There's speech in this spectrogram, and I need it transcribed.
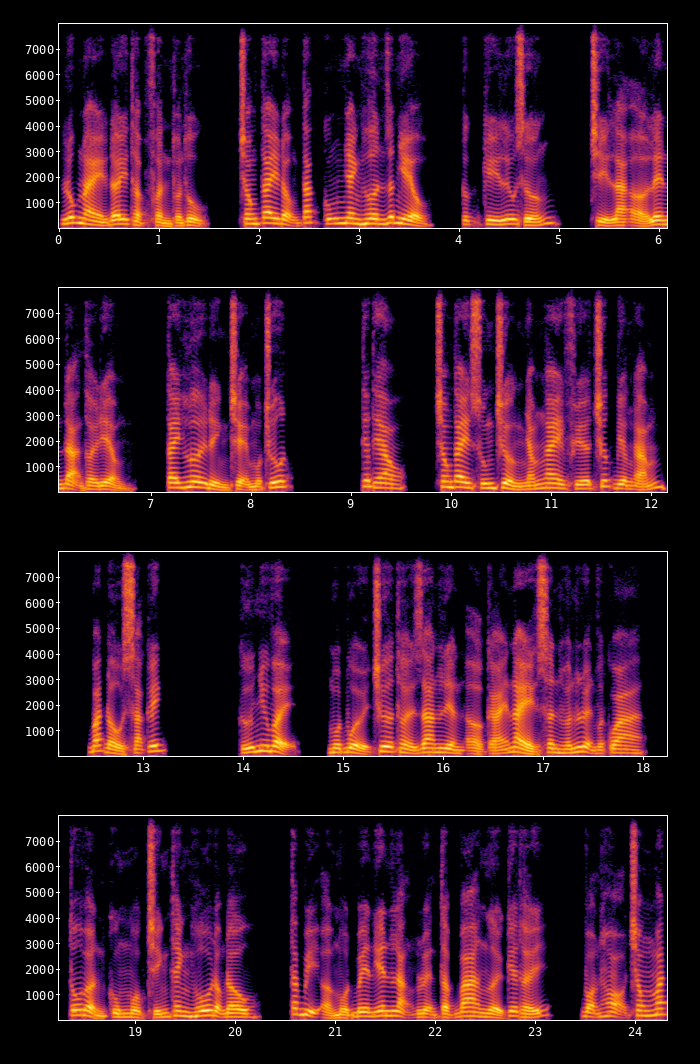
lúc này đây thập phần thuần thục, trong tay động tác cũng nhanh hơn rất nhiều, cực kỳ lưu sướng, chỉ là ở lên đạn thời điểm, tay hơi đỉnh trệ một chút. Tiếp theo, trong tay súng trường nhắm ngay phía trước biêng ngắm, bắt đầu xạ kích. Cứ như vậy, một buổi trưa thời gian liền ở cái này sân huấn luyện vượt qua, Tô Bẩn cùng một chính thanh hô động đâu, tắc bị ở một bên yên lặng luyện tập ba người kia thấy, bọn họ trong mắt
